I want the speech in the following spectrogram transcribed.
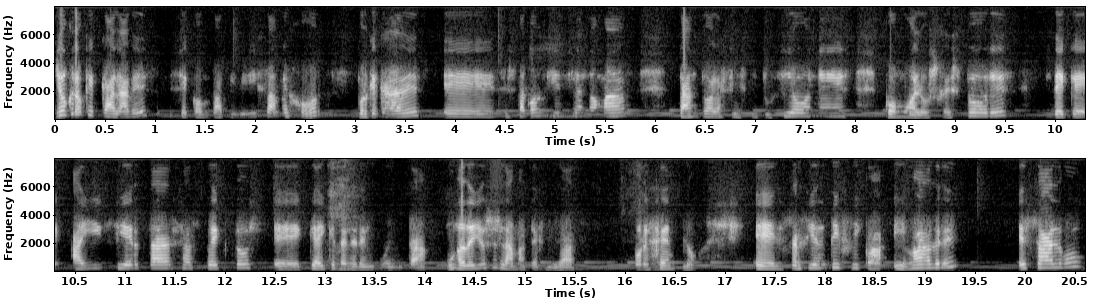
Yo creo que cada vez se compatibiliza mejor porque cada vez eh, se está concienciando más tanto a las instituciones como a los gestores de que hay ciertos aspectos eh, que hay que tener en cuenta. Uno de ellos es la maternidad. Por ejemplo, el ser científica y madre es algo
